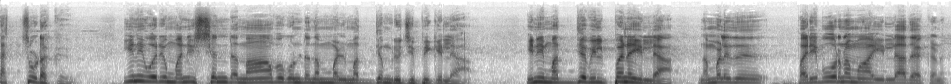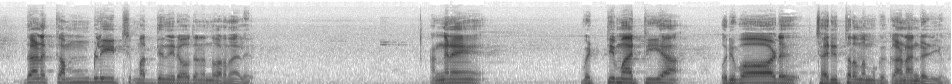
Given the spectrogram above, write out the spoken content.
തച്ചുടക്ക്. ഇനി ഒരു മനുഷ്യന്റെ നാവ് കൊണ്ട് നമ്മൾ മദ്യം രുചിപ്പിക്കില്ല. ഇനി മദ്യ വിൽപ്പനയില്ല നമ്മളിത് പരിപൂർണമായി ഇല്ലാതെയാക്കാണ് ഇതാണ് കംപ്ലീറ്റ് മദ്യനിരോധനം എന്ന് പറഞ്ഞാൽ അങ്ങനെ വെട്ടിമാറ്റിയ ഒരുപാട് ചരിത്രം നമുക്ക് കാണാൻ കഴിയും.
